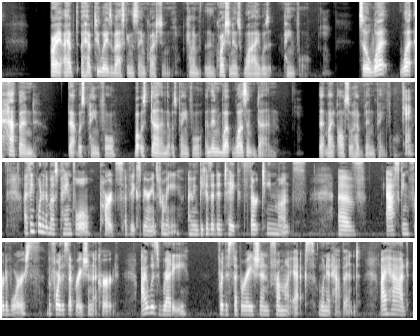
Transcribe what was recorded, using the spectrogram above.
All right, I have I have two ways of asking the same question. Kind of the question is why was it painful? Okay. So what what happened that was painful? What was done that was painful? And then what wasn't done that might also have been painful? Okay. I think one of the most painful parts of the experience for me, I mean, because it did take 13 months of asking for divorce before the separation occurred, I was ready for the separation from my ex when it happened. I had,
